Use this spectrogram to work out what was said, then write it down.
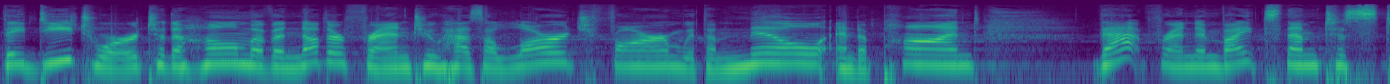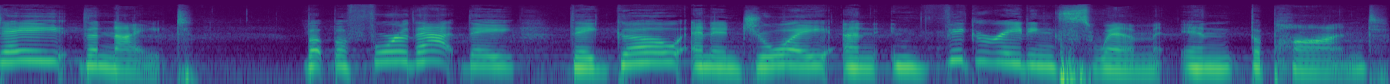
They detour to the home of another friend who has a large farm with a mill and a pond. That friend invites them to stay the night. But before that, they, they go and enjoy an invigorating swim in the pond.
